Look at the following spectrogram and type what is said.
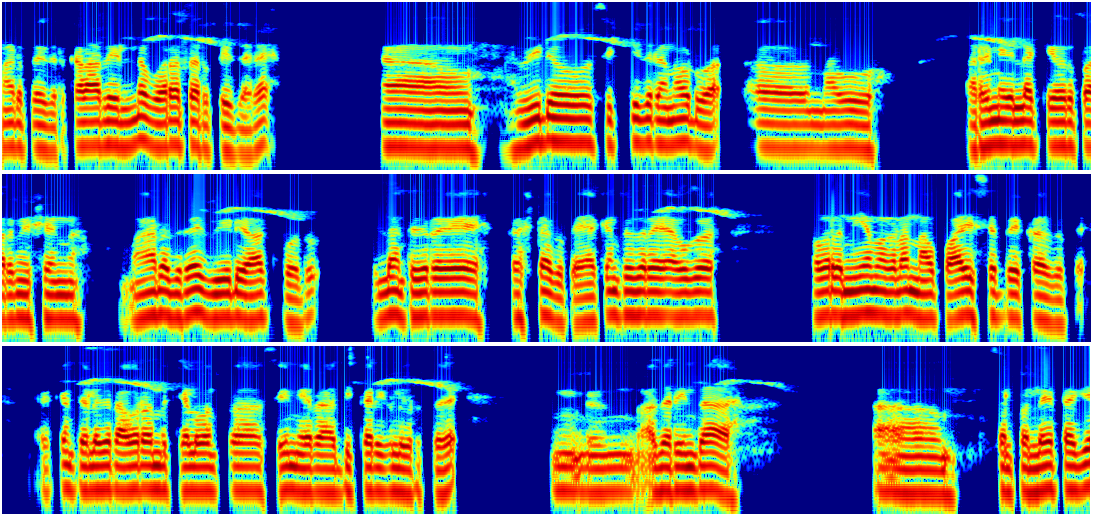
ಮಾಡ್ತಾ ಇದ್ದಾರೆ. ಕರಾಲಿಂದ ಹೊರ ತರುತ್ತಿದ್ದಾರೆ. ವಿಡಿಯೋ ಸಿಕ್ಕಿದ್ರೆ ನೋಡುವ. ನಾವು ಅರಣ್ಯ ಇಲಾಖೆಯವರು ಪರ್ಮಿಷನ್ ಮಾಡಿದ್ರೆ ವಿಡಿಯೋ ಹಾಕ್ಬೋದು. ಇಲ್ಲ ಅಂತಂದರೆ ಕಷ್ಟ ಆಗುತ್ತೆ. ಯಾಕಂತಂದರೆ ಅವು ಅವರ ನಿಯಮಗಳನ್ನು ನಾವು ಪಾಲಿಸಬೇಕಾಗುತ್ತೆ. ಯಾಕಂತ ಹೇಳಿದ್ರೆ ಅವರನ್ನು ಕೆಲವಂತ ಸೀನಿಯರ್ ಅಧಿಕಾರಿಗಳು ಇರ್ತವೆ ಅದರಿಂದ ಸ್ವಲ್ಪ ಲೇಟಾಗಿ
